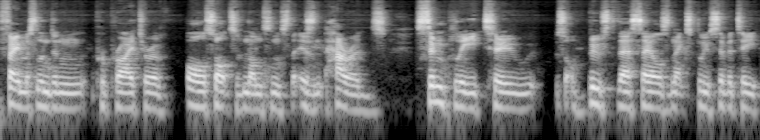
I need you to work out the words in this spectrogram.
famous London proprietor of all sorts of nonsense that isn't Harrods, simply to sort of boost their sales and exclusivity.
